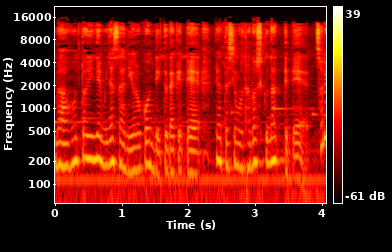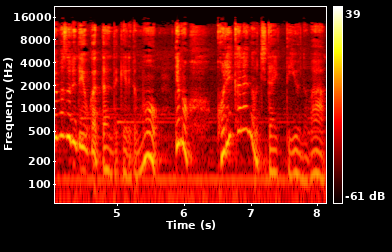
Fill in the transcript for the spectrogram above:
まあ本当にね皆さんに喜んでいただけてで私も楽しくなっててそれはそれでよかったんだけれどもでもこれからの時代っていうのは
